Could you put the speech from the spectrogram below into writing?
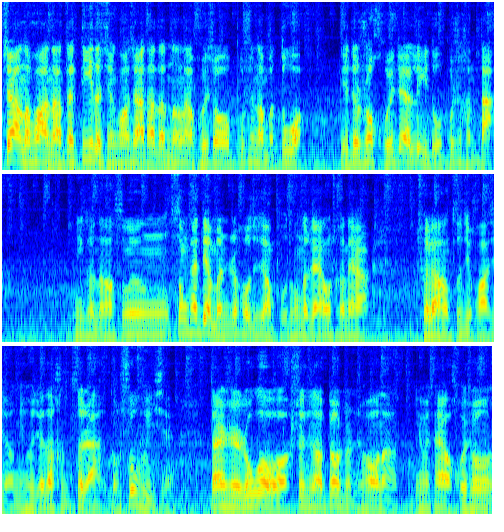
这样的话呢，在低的情况下，它的能量回收不是那么多，也就是说回转力度不是很大。你可能松松开电门之后，就像普通的燃油车那样，车辆自己滑行，你会觉得很自然，更舒服一些。但是如果我设定到标准之后呢，因为它要回收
